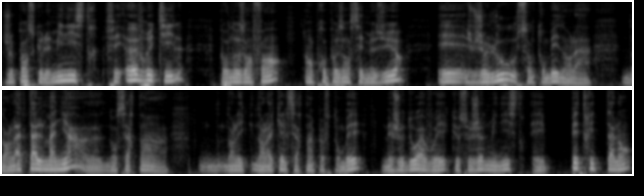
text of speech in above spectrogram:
Je pense que le ministre fait œuvre utile pour nos enfants en proposant ces mesures, et je loue, sans tomber dans la dans l'atalmania, euh, dont certains, dans, les, dans laquelle certains peuvent tomber, mais je dois avouer que ce jeune ministre est pétri de talent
